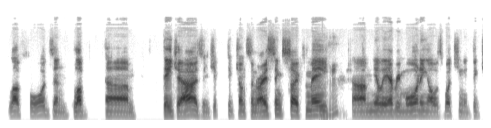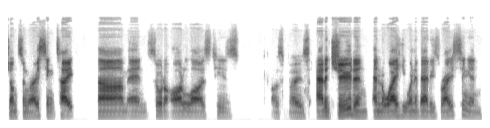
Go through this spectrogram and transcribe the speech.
loved Fords and loved um, DJRs and Dick, Johnson Racing. So for me, Mhm. um, nearly every morning I was watching a Dick Johnson Racing tape um, and sort of idolized his, I suppose, attitude and, and the way he went about his racing and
